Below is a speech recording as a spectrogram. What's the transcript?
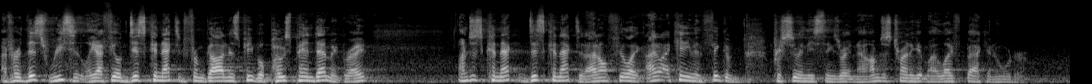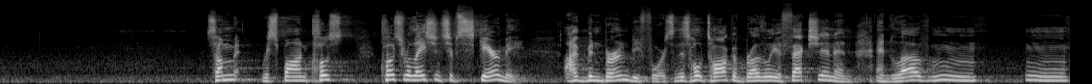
I've heard this recently. I feel disconnected from God and His people post pandemic, right? I'm just connect, disconnected. I don't feel like, I, don't, I can't even think of pursuing these things right now. I'm just trying to get my life back in order. Some respond, close, close relationships scare me. I've been burned before. So, this whole talk of brotherly affection and, and love, mm, mm,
